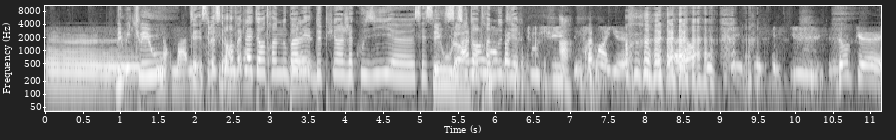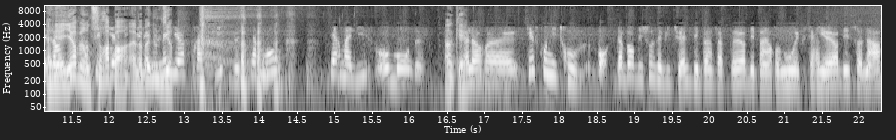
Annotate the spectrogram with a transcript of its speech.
euh, Mais oui, tu es où. C'est parce qu'en fait là, t'es en train de nous parler depuis un jacuzzi. euh, c'est c'est- T'es où, c'est là ce que Ah t'es en train non, de nous pas dire. du tout, je suis Ah. vraiment ailleurs. Alors, donc, euh, Elle est ailleurs, mais on ne saura pas, elle va pas nous le dire. meilleures pratiques de thermo-thermalisme au monde. Ok. Alors, qu'est-ce qu'on y trouve? Bon, d'abord des choses habituelles, des bains vapeur, des bains remous extérieurs, des saunas,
